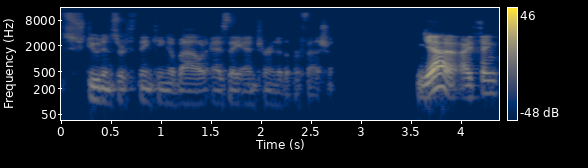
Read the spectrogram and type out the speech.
students are thinking about as they enter into the profession. Yeah, I think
